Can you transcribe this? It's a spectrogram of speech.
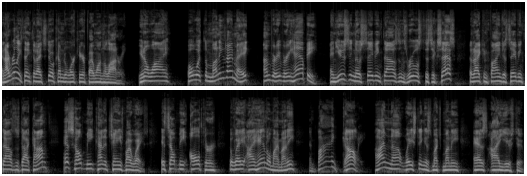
And I really think that I'd still come to work here if I won the lottery. You know why? Well, with the money that I make, I'm very, very happy. And using those saving thousands rules to success that I can find at savingthousands.com has helped me kind of change my ways. It's helped me alter the way I handle my money. And by golly, I'm not wasting as much money as I used to.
